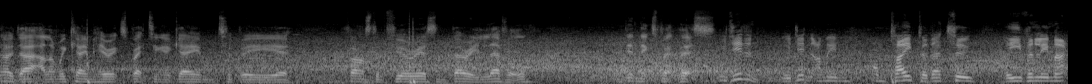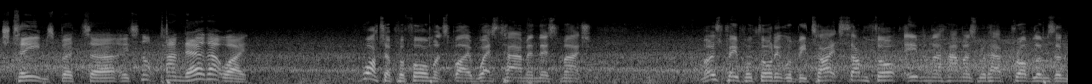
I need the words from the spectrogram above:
No doubt, Alan, we came here expecting a game to be uh, fast and furious and very level. We didn't expect this. We didn't. We didn't. I mean, on paper, they're two evenly matched teams, but uh, it's not panned out that way. What a performance by West Ham in this match. Most people thought it would be tight. Some thought even the Hammers would have problems and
